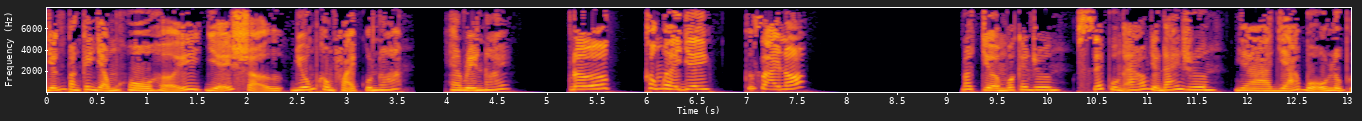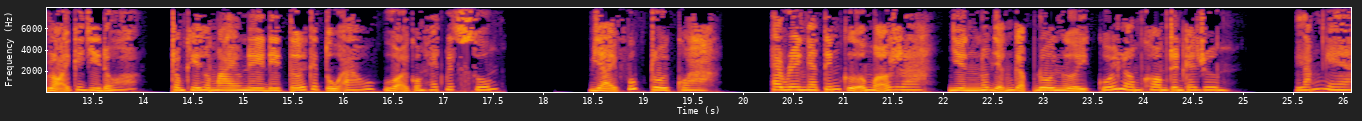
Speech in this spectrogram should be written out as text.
Vẫn bằng cái giọng hồ hởi dễ sợ vốn không phải của nó. Harry nói. Được, không hề gì, cứ xài nó. Nó chồm qua cái rương, xếp quần áo vào đáy rương và giả bộ lục lọi cái gì đó, trong khi Hermione đi tới cái tủ áo gọi con Hedwig xuống. Vài phút trôi qua, Harry nghe tiếng cửa mở ra, nhưng nó vẫn gặp đôi người cúi lom khom trên cái rương. Lắng nghe.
